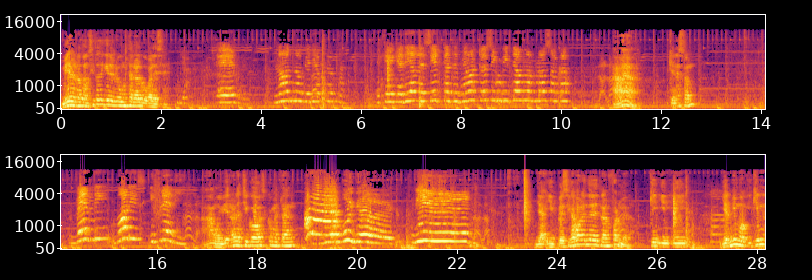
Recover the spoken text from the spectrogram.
Mira, el ratoncito te quiere preguntar algo, parece. Eh, no, no quería preguntar. Es que quería decir que tenemos tres invitados más acá. Ah, ¿quiénes son? Bendy, Boris y Freddy. Ah, muy bien. Hola chicos, ¿cómo están? Bien, muy bien. Bien. Ya, y pues sigamos hablando de Transformers. ¿Quién- Y, y, y el mismo, ¿y quién,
